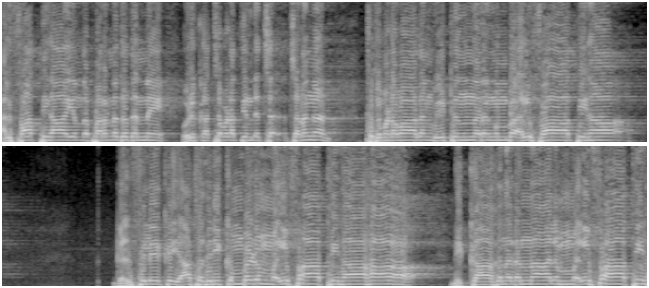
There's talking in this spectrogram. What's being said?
അൽഫാത്തിഹ എന്ന് പറഞ്ഞത് തന്നെ ഒരു കച്ചവടത്തിന്റെ ചടങ്ങാണ്. പുതുമണവാളൻ വീട്ടിൽ നിന്നിറങ്ങുമ്പോ അൽഫാത്തിഹ. ഗൾഫിലേക്ക് യാത്ര തിരിക്കുമ്പോഴും അൽഫാത്തിഹ. നിക്കാഹ് നടന്നാലും അൽഫാത്തിഹ.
